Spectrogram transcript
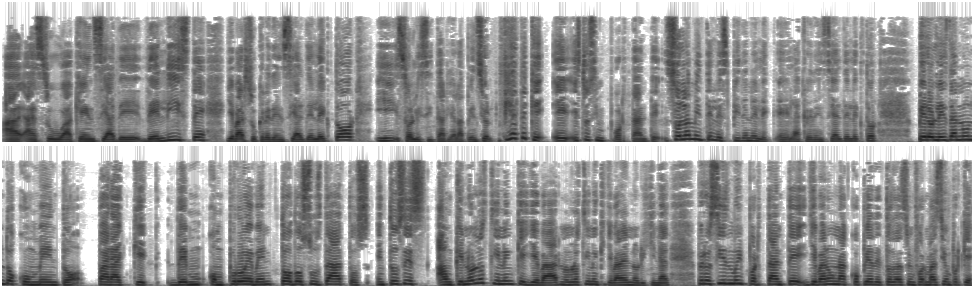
a- a su agencia de, de liste, llevar su credencial de lector y solicitar ya la pensión. Fíjate que eh, esto es importante. Solamente les piden el- eh, la credencial de lector, pero les dan un documento para que de- comprueben todos sus datos. Entonces, aunque no los tienen que llevar, no los tienen que llevar en original, pero sí es muy importante llevar una copia de toda su información porque,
